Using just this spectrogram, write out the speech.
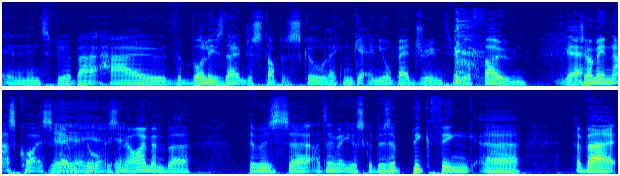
in an interview about how the bullies don't just stop at school; they can get in your bedroom through your phone. yeah. Do you know what I mean? That's quite a scary yeah, thought because yeah, you know I yeah. remember there was uh, I don't know about your school. There was a big thing uh, about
